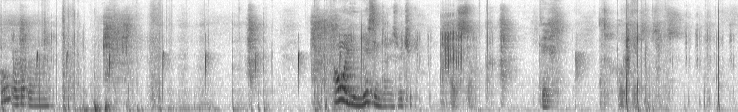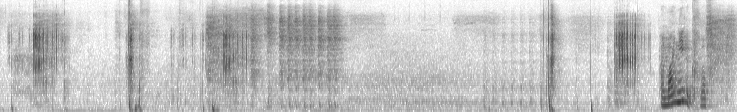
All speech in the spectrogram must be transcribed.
Oh, I got that on. How are you missing those, Richie? I suck. This. Oh, this. this. I might need a cross.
